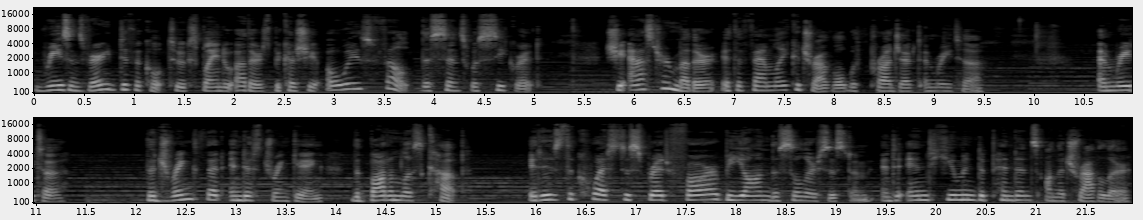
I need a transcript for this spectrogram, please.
reasons very difficult to explain to others because she always felt this sense was secret, she asked her mother if the family could travel with Project Amrita. Amrita, the drink that endeth drinking, the bottomless cup. It is the quest to spread far beyond the solar system and to end human dependence on the traveler.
